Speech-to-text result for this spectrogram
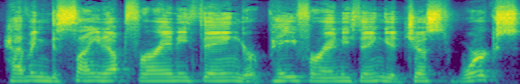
having to sign up for anything or pay for anything. It just works.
